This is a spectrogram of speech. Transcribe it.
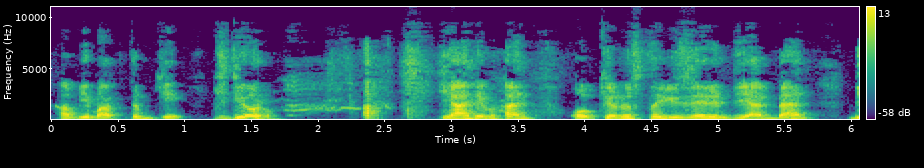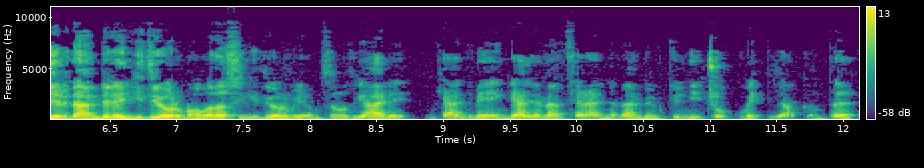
Ha bir baktım ki gidiyorum. yani ben okyanusta yüzerim diyen ben birdenbire gidiyorum ama nasıl gidiyorum biliyor musunuz? Yani kendimi engellemem, frenlemem mümkün değil. Çok kuvvetli bir akıntı.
